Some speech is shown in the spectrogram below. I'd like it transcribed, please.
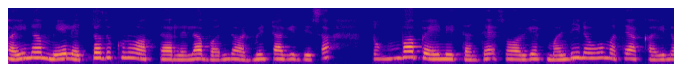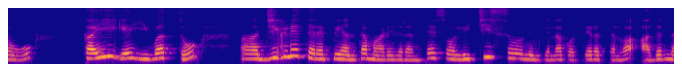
ಕೈನ ಮೇಲೆ ಎತ್ತೋದಕ್ಕೂ ಆಗ್ತಾ ಇರಲಿಲ್ಲ. ಬಂದು ಅಡ್ಮಿಟ್ ಆಗಿದ್ದ ದಿವಸ ತುಂಬ ಪೇಯ್ನ್ ಇತ್ತಂತೆ. ಸೊ ಅವ್ರಿಗೆ ಮಂಡಿ ನೋವು ಮತ್ತು ಆ ಕೈ ನೋವು. ಕೈಗೆ ಇವತ್ತು ಜಿಗಣೆ ಥೆರಪಿ ಅಂತ ಮಾಡಿದಾರಂತೆ. ಸೊ ಲಿಚಿಸ್ ನಿಮಗೆಲ್ಲ ಗೊತ್ತಿರುತ್ತಲ್ವಾ? ಅದನ್ನ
